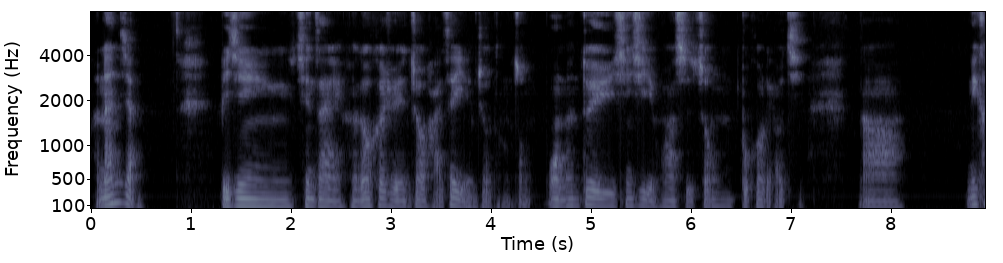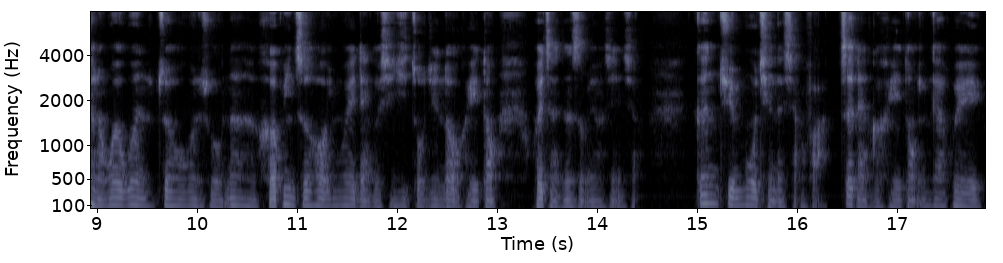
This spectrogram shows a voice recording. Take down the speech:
很难讲。毕竟现在很多科学研究还在研究当中，我们对于星系演化始终不够了解。那你可能会问，最后问说，那合并之后，因为两个星系中间都有黑洞，会产生什么样的现象？根据目前的想法，这两个黑洞应该会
